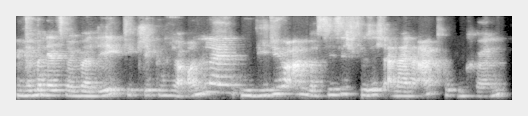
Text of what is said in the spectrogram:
Und wenn man jetzt mal überlegt, die klicken hier online ein Video an, was sie sich für sich alleine angucken können,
